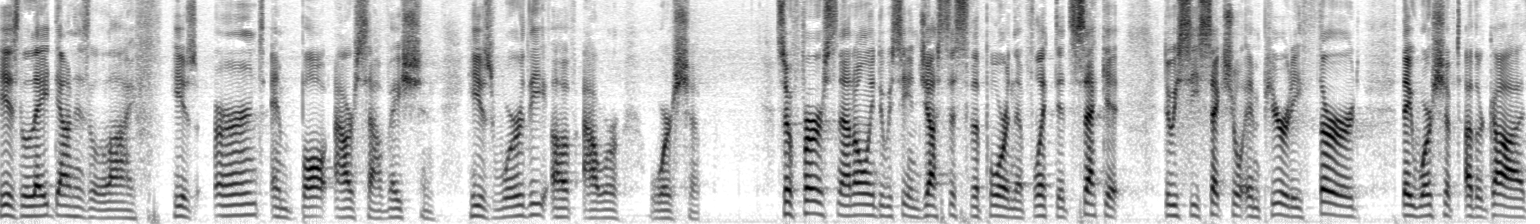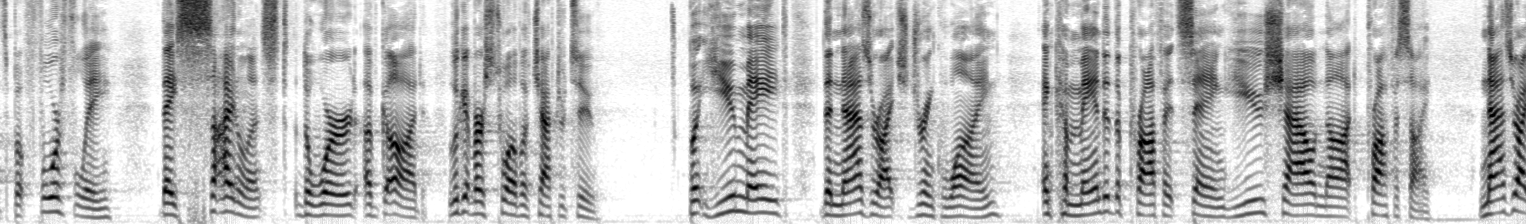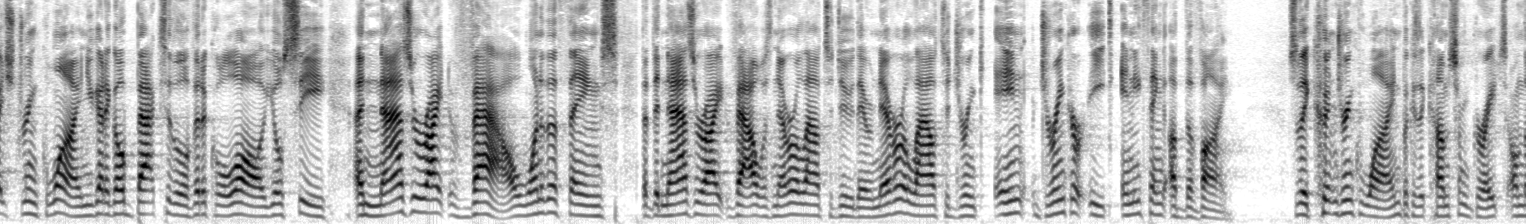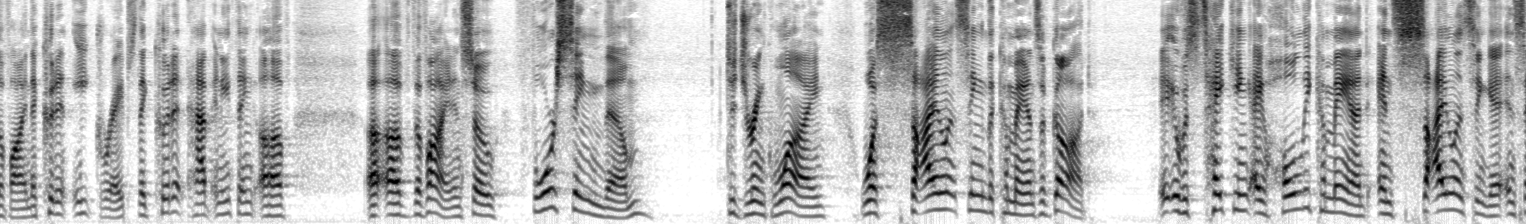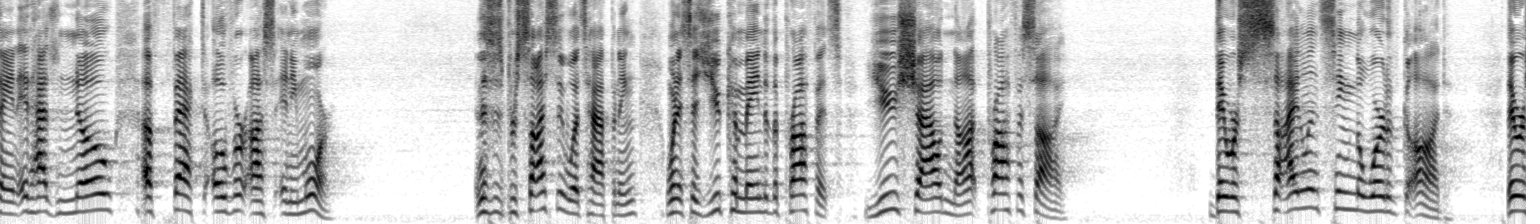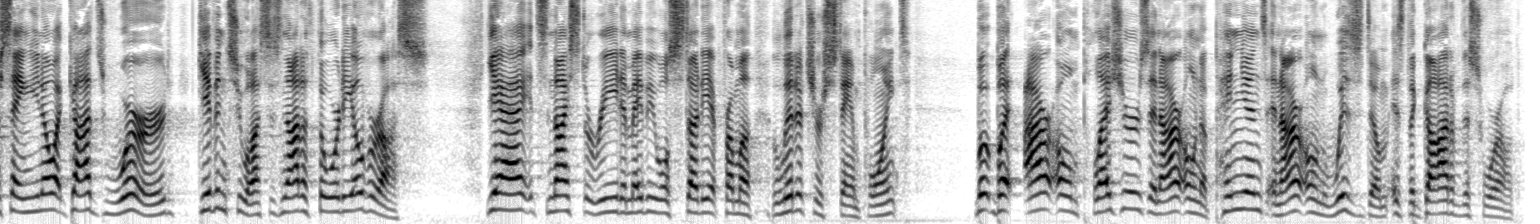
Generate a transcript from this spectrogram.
He has laid down His life. He has earned and bought our salvation. He is worthy of our worship. So, first, not only do we see injustice to the poor and the afflicted, second, do we see sexual impurity, third, they worshiped other gods, but fourthly, they silenced the word of God. Look at verse 12 of chapter 2. But you made the Nazarites drink wine and commanded the prophets, saying, You shall not prophesy. Nazarites drink wine. You got to go back to the Levitical law. You'll see a Nazarite vow. One of the things that the Nazarite vow was never allowed to do, they were never allowed to drink, in, drink or eat anything of the vine. So they couldn't drink wine because it comes from grapes on the vine. They couldn't eat grapes. They couldn't have anything of, uh, of the vine. And so forcing them to drink wine was silencing the commands of God. It was taking a holy command and silencing it and saying it has no effect over us anymore. And this is precisely what's happening when it says, You commanded the prophets, you shall not prophesy. They were silencing the word of God. They were saying, You know what? God's word given to us is not authority over us. Yeah, it's nice to read, and maybe we'll study it from a literature standpoint. But, but our own pleasures and our own opinions and our own wisdom is the God of this world.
